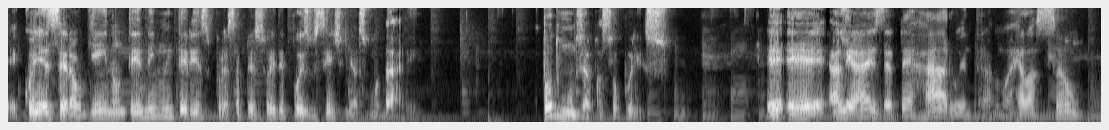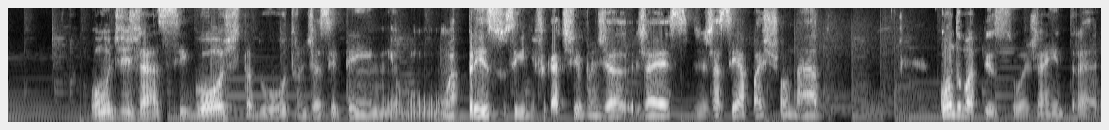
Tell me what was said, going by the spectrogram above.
é, conhecer alguém não ter nenhum interesse por essa pessoa e depois os sentimentos mudarem. Todo mundo já passou por isso. É, é, aliás, é até raro entrar numa relação onde já se gosta do outro, onde já se tem um apreço significativo, onde já, já, é, já se é apaixonado quando uma pessoa já entra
